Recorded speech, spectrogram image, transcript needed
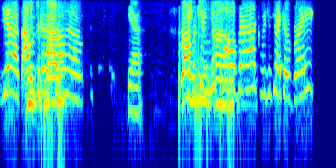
Yes, I was going to Bowden? tell him, Yeah. Robert, Can you, can you um, call back? We can take a break.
